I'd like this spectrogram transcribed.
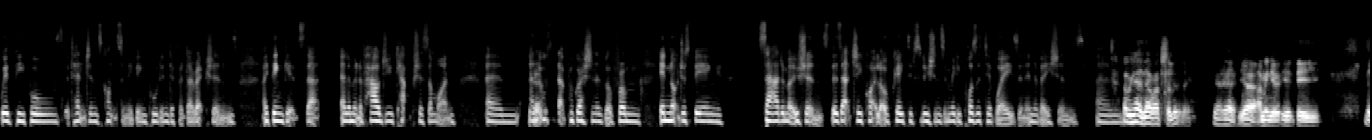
with people's attentions constantly being pulled in different directions, I think it's that element of how do you capture someone um, and yeah. also that progression as well from in not just being sad emotions there's actually quite a lot of creative solutions in really positive ways and innovations um, oh yeah no absolutely yeah yeah yeah i mean the the, the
